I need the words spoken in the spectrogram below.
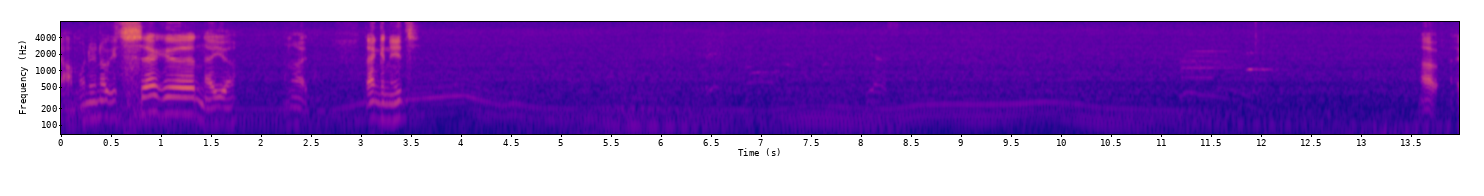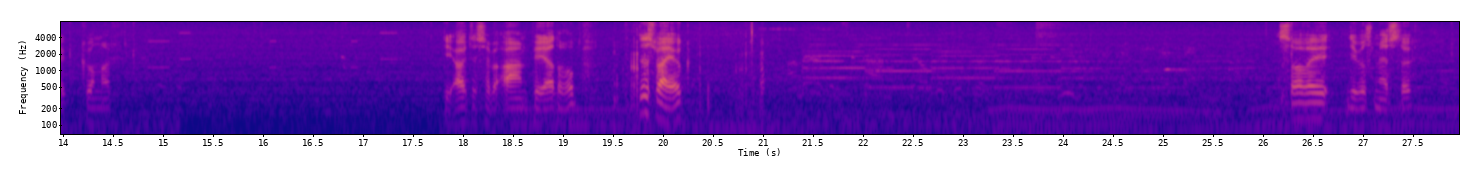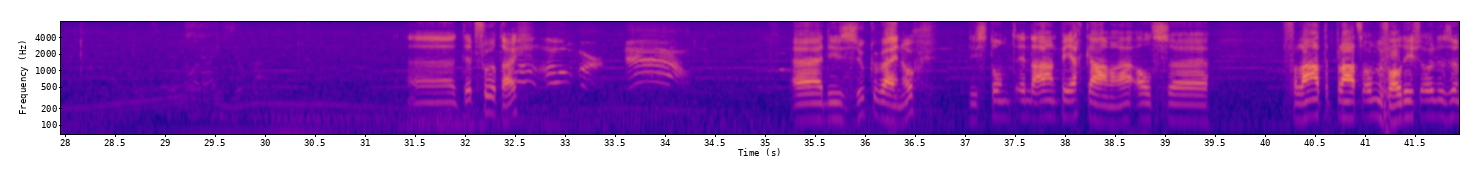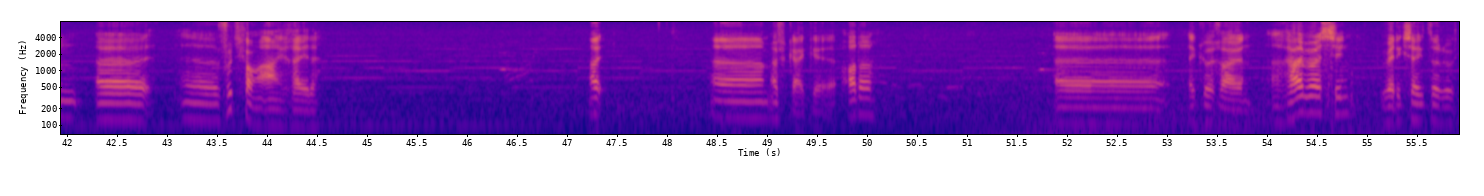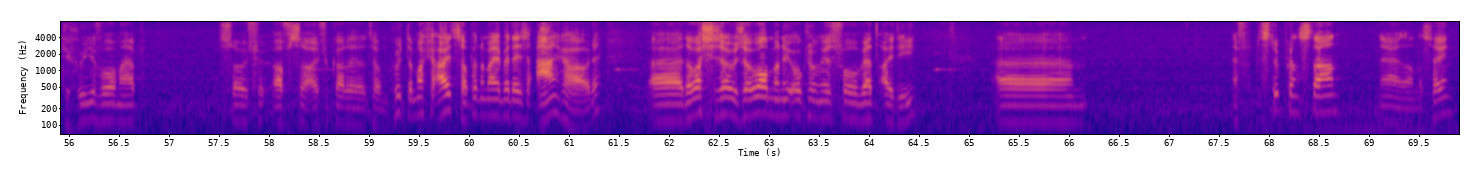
Ja, moet u nog iets zeggen? Nee, joh. nee. denk het niet. Oh, ik kon nog. Die auto's hebben ANPR erop. Dus wij ook. Sorry, die was mis toch? Eh, dit voertuig, eh, die zoeken wij nog. Die stond in de ANPR camera als eh, verlaten plaats ongeval. Die heeft ooit eens een voetganger aangereden. Hoi. Ehm, even kijken. Adder. Ik wil graag een rijbewijs zien. Weet ik zeker dat ik de goede voor me heb. Zo officer avocado at home. Goed, dan mag je uitstappen. Dan ben je bij deze aangehouden. Eh dat was je sowieso al, maar nu ook nog eens voor wet ID. Ehm, even op de stoep gaan staan. En anders heen.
